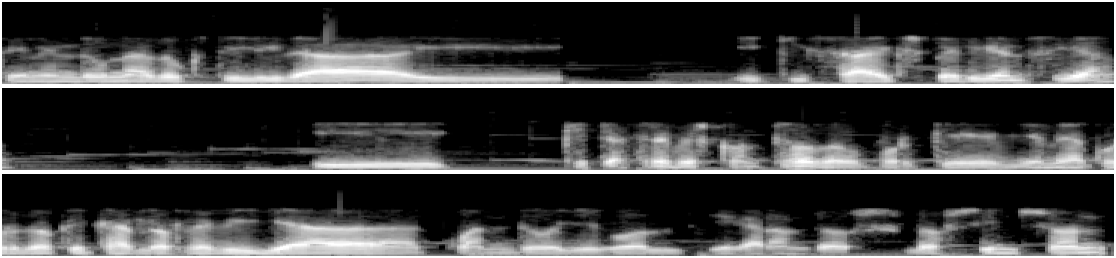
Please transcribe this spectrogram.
teniendo una ductilidad y, quizá experiencia y que te atreves con todo, porque yo me acuerdo que Carlos Revilla, cuando llegó, llegaron los, los Simpson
